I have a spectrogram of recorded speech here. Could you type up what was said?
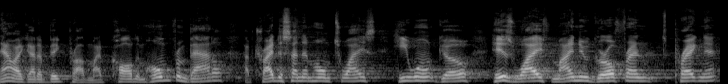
Now I got a big problem. I've called him home from battle. I've tried to send him home twice. He won't go. His wife, my new girlfriend, pregnant.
